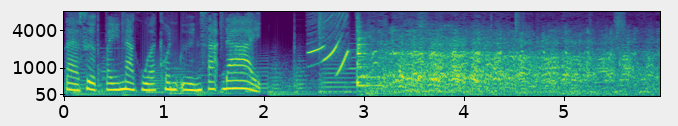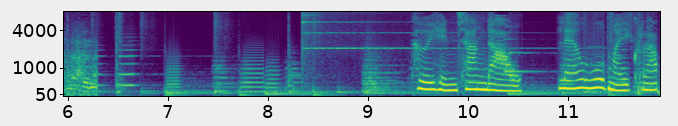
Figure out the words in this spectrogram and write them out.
แต่เสือกไปหนักหัวคนอื่นซะได้ เคยเห็นช่างดาว แล้ววูบไหมครับ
